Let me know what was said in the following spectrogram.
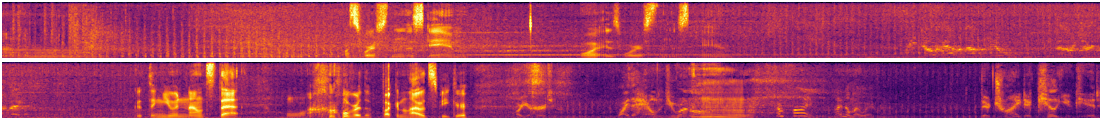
Um, what's worse than this game? What is worse than this game? Good thing you announced that over the fucking loudspeaker. Are you hurt? Why the hell did you run off? Hmm. I'm fine. I know my way around. They're trying to kill you, kid.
